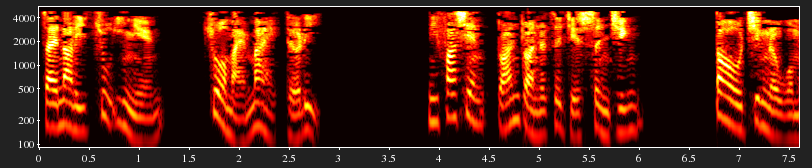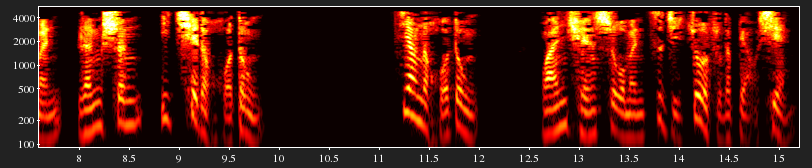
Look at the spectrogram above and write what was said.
在那里住一年，做买卖得利。你发现短短的这节圣经，道尽了我们人生一切的活动，这样的活动。完全是我们自己做主的表现，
